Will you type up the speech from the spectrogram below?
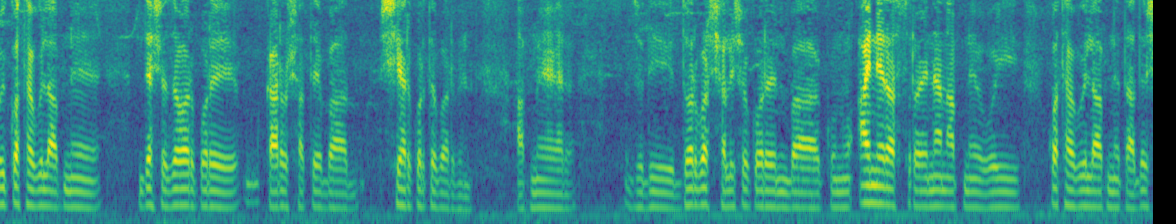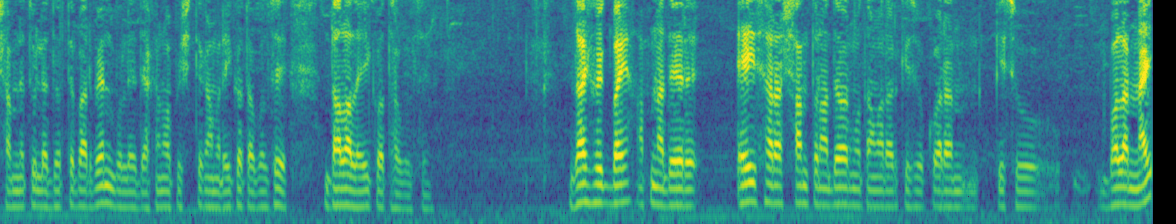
ওই কথাগুলো আপনি দেশে যাওয়ার পরে কারোর সাথে বা শেয়ার করতে পারবেন। আপনার যদি দরবার সালিশও করেন বা কোনো আইনের আশ্রয় নেন, আপনি ওই কথাগুলো আপনি তাদের সামনে তুলে ধরতে পারবেন বলে দেখেন অফিস থেকে আমার এই কথা বলছে, দালাল এই কথা বলছে। যাই হোক ভাই, আপনাদের এই ছাড়া সান্ত্বনা দেওয়ার মতো আমার আর কিছু করার, কিছু বলার নাই।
